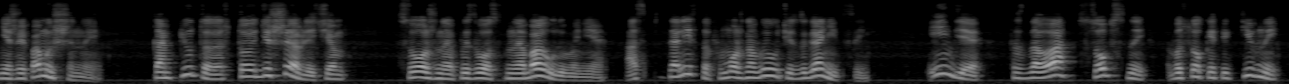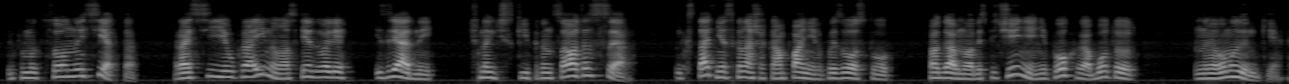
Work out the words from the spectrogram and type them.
нежели промышленные. Компьютеры стоят дешевле, чем сложное производственное оборудование, а специалистов можно выучить за границей. Индия создала собственный высокоэффективный информационный сектор. Россия и Украина унаследовали изрядный технологический потенциал от СССР. И, кстати, несколько наших компаний по производству программного обеспечения неплохо работают на мировом рынке.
